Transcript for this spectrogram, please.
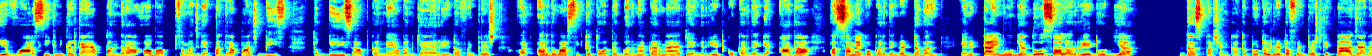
ये वार्षिक निकल के आया पंद्रह। अब आप समझ गए, पंद्रह, पाँच, बीस। तो बीस आपका नया बन के आया रेट ऑफ़ इंटरेस्ट और अर्धवार्षिक के तौर पे गणना करना है तो यानी रेट को कर देंगे आधा और समय को कर देंगे डबल यानी टाइम हो गया दो साल और रेट हो गया दस परसेंट का। तो टोटल रेट ऑफ़ इंटरेस्ट कितना आ जाएगा?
